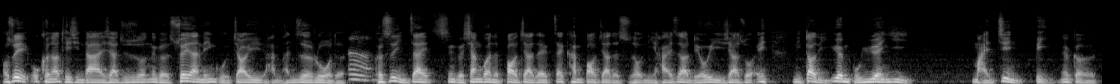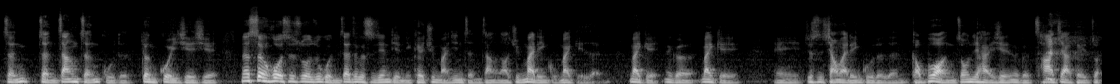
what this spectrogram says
哦，所以我可能要提醒大家一下，就是说那个虽然零股交易还蛮热络的，嗯，可是你在那个相关的报价在在看报价的时候，你还是要留意一下，说，哎，你到底愿不愿意买进比那个整整张整股的更贵一些些？那甚或是说，如果你在这个时间点，你可以去买进整张，然后去卖零股卖给人，卖给那个卖给。哎，就是想买零股的人，搞不好你中间还有一些那个差价可以赚，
